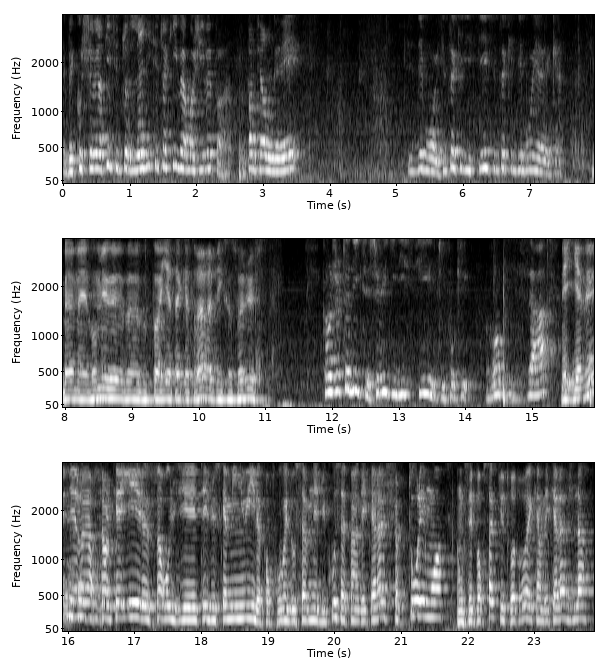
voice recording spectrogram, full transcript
Eh ben, écoute, je t'avertis, c'est toi- lundi, c'est toi qui y vas, moi, j'y vais pas. Hein. Faut pas me faire engueuler. Tu te débrouilles, c'est toi qui distille, c'est toi qui te débrouilles avec. hein. Ben mais vaut mieux euh, pas y être à 4 heures et puis que ce soit juste. Quand je te dis que c'est celui qui distille qu'il faut qu'il remplisse ça. Mais il y avait une erreur sur le cahier le soir où j'y ai été jusqu'à minuit là pour trouver d'où ça venait. Du coup, ça fait un décalage sur tous les mois. Donc c'est pour ça que tu te retrouves avec un décalage là.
